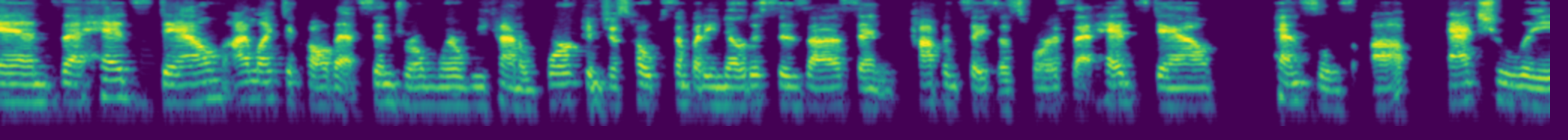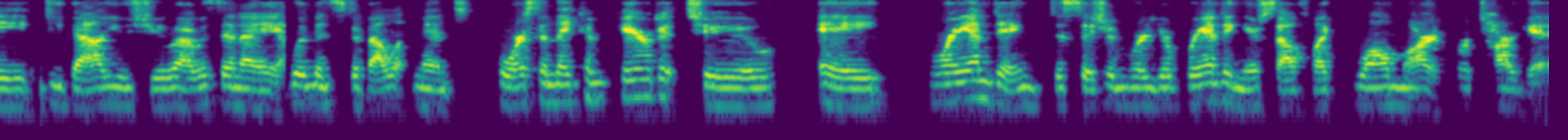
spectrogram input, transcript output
and the heads down. I like to call that syndrome where we kind of work and just hope somebody notices us and compensates us for us. That heads down, pencils up actually devalues you. I was in a women's development course and they compared it to a branding decision where you're branding yourself like Walmart or Target.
